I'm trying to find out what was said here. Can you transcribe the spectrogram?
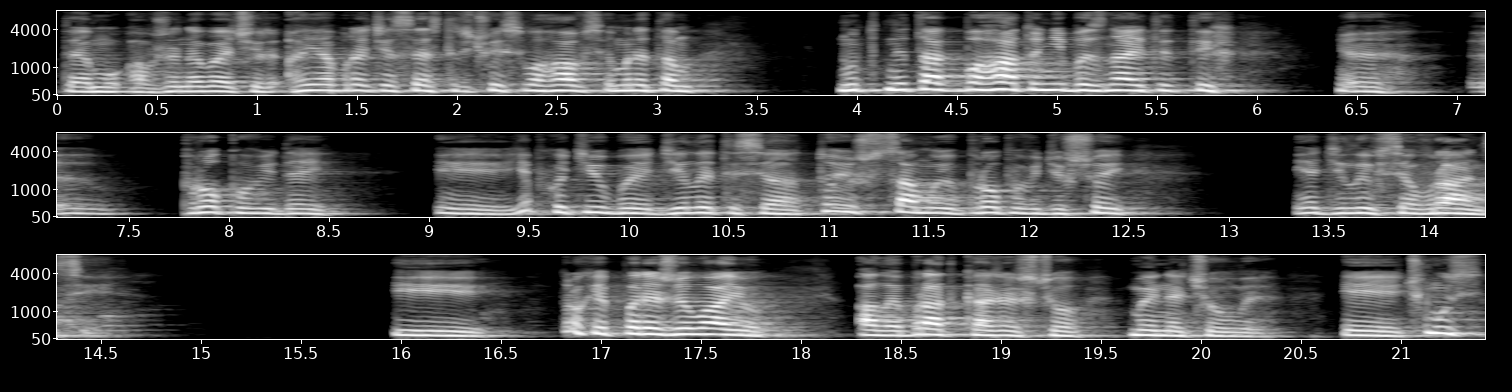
тему, а вже на вечір. А я, браті сестри, щось вагався. Мене там ну, не так багато, ніби знаєте, тих е, е, проповідей. І я б хотів би ділитися тою ж самою проповіддю, що й я ділився вранці. І трохи переживаю, але брат каже, що ми не чули. І чомусь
